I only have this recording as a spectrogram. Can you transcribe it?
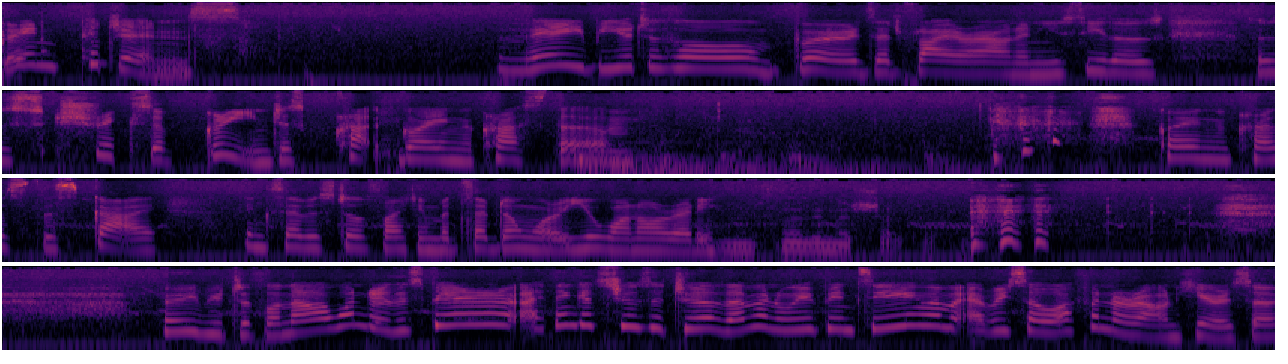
Green pigeons. Very beautiful birds that fly around, and you see those those shrieks of green just cr- going across the um, going across the sky. I think Seb is still fighting, but Seb, don't worry, you won already. It's not in the shot. Very beautiful. Now I wonder, this pair, I think it's just the two of them, and we've been seeing them every so often around here. So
